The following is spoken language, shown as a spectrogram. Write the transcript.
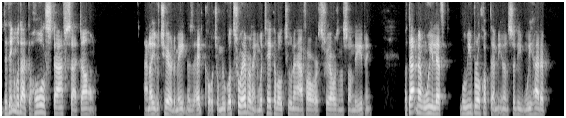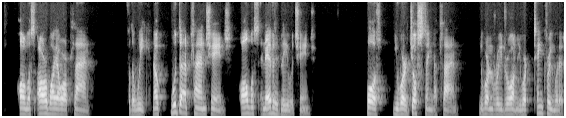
the thing about that, the whole staff sat down, and I would chair the meeting as a head coach, and we go through everything. It would take about two and a half hours, three hours on a Sunday evening. But that meant we left when we broke up that meeting on Sunday. We had a almost hour by hour plan for the week. Now, would that plan change? Almost inevitably, it would change. But you were adjusting a plan. You weren't redrawing. You were tinkering with it.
